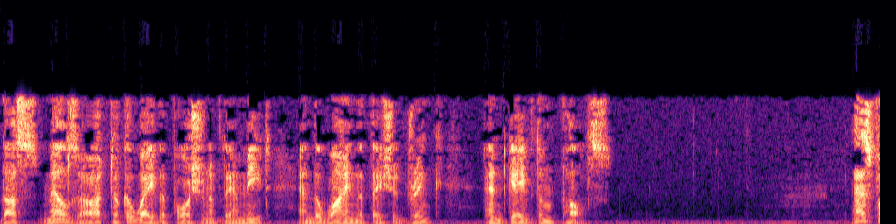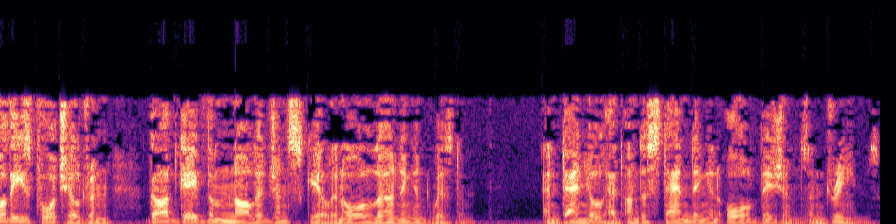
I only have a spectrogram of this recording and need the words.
Thus Melzar took away the portion of their meat and the wine that they should drink, and gave them pulse. As for these poor children, God gave them knowledge and skill in all learning and wisdom and Daniel had understanding in all visions and dreams.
